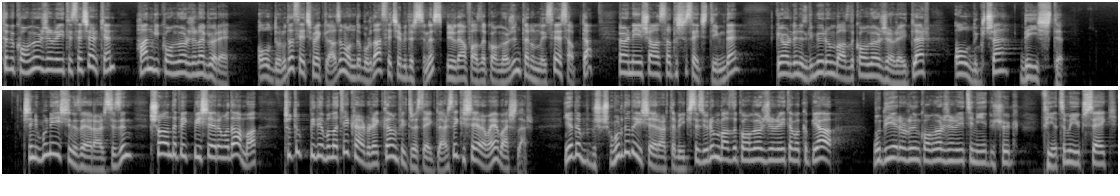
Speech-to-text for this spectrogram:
Tabii conversion rate'i seçerken hangi conversion'a göre olduğunu da seçmek lazım. Onu da buradan seçebilirsiniz. Birden fazla conversion tanımlıysa hesapta. Örneğin şu an satışı seçtiğimde gördüğünüz gibi ürün bazlı conversion rate'ler oldukça değişti. Şimdi bu ne işinize yarar sizin? Şu anda pek bir işe yaramadı ama tutup bir de buna tekrar bir reklam filtresi eklersek işe yaramaya başlar. Ya da burada da işe yarar tabii ki. Siz ürün bazlı conversion rate'e bakıp ya bu diğer ürünün conversion rate'i niye düşük? Fiyatı mı yüksek?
